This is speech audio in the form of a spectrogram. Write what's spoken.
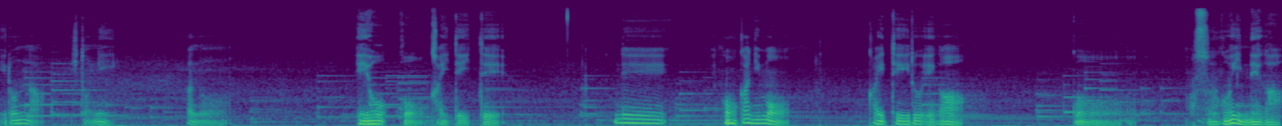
いろんな人にあの絵をこう描いていてで他にも描いている絵がこうすごい値が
